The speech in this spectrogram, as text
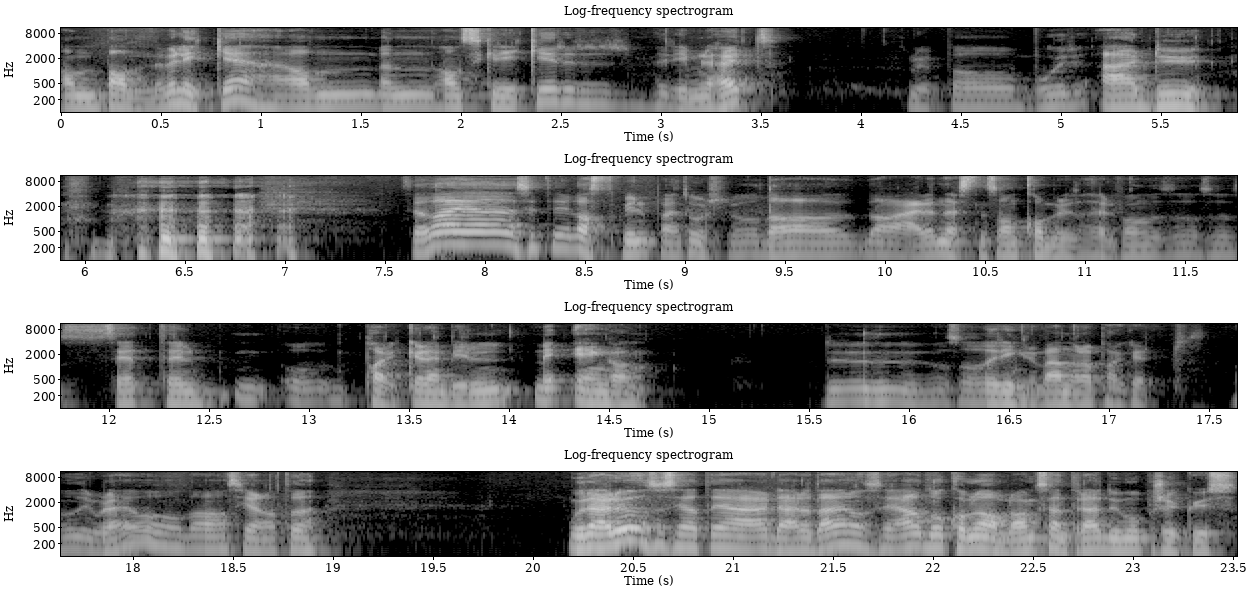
han banner vel ikke, han, men han skriker rimelig høyt. Lurer på hvor er du? så nei, jeg sitter i lastebilen på vei til Oslo, og da, da er det nesten sånn kommer ut av telefonen og så, så se til, og parker den bilen med en gang. Du, og så ringer du meg når du har parkert. Og det gjorde jeg, og da sier han at Hvor er du? Og så sier jeg at jeg er der og der. Og så sier jeg, ja, nå kommer det ambulanse og henter deg, du må på sykehus.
